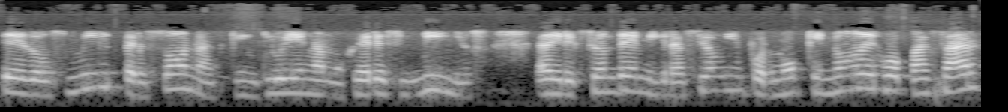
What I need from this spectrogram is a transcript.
de 2.000 personas, que incluyen a mujeres y niños. La Dirección de Migración informó que no dejó pasar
